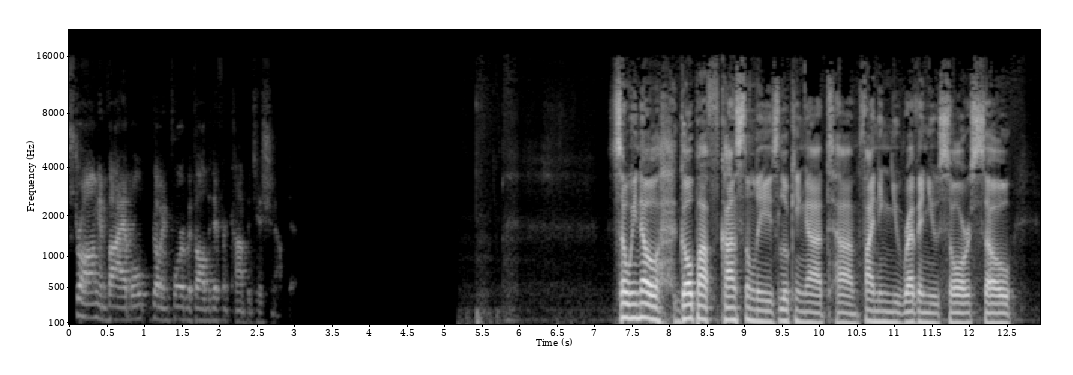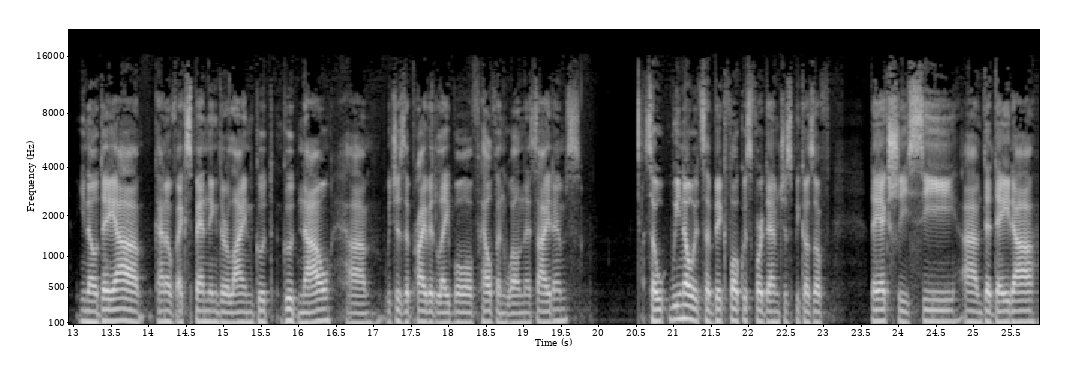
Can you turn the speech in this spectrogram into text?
strong and viable going forward with all the different competition out there. So we know GoPuff constantly is looking at um, finding new revenue source. So you know they are kind of expanding their line good good now um, which is a private label of health and wellness items so we know it's a big focus for them just because of they actually see um, the data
